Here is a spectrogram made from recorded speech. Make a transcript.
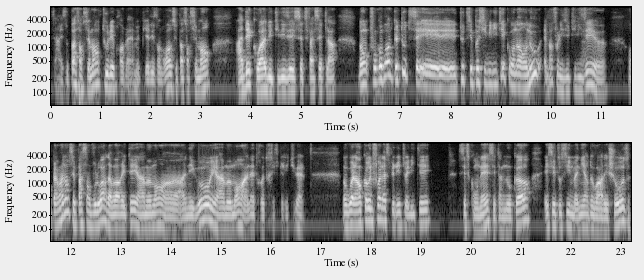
ça ne résout pas forcément tous les problèmes. Et puis il y a des endroits où c'est pas forcément adéquat d'utiliser cette facette-là. Donc, faut comprendre que toutes ces, toutes ces possibilités qu'on a en nous, eh ben, faut les utiliser euh, en permanence et pas sans vouloir d'avoir été à un moment un, un ego et à un moment un être très spirituel. Donc voilà, encore une fois, la spiritualité, c'est ce qu'on est, c'est un de nos corps, et c'est aussi une manière de voir les choses.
